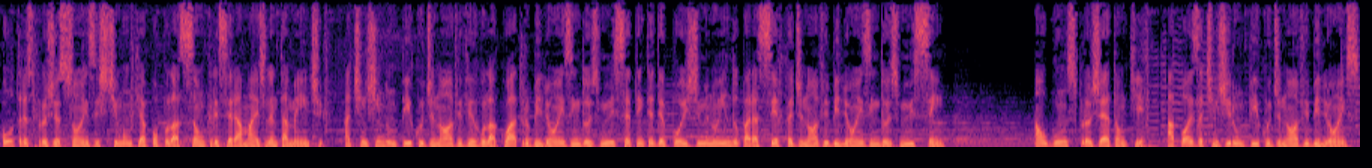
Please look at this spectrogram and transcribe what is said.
Outras projeções estimam que a população crescerá mais lentamente, atingindo um pico de 9,4 bilhões em 2070 e depois diminuindo para cerca de 9 bilhões em 2100. Alguns projetam que, após atingir um pico de 9 bilhões,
